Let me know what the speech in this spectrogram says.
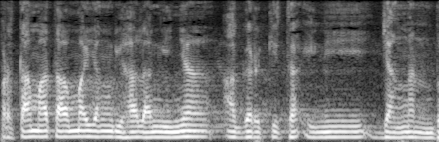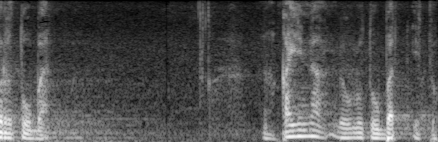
Pertama-tama yang dihalanginya agar kita ini jangan bertobat. Nah, kaina dulu tobat itu.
